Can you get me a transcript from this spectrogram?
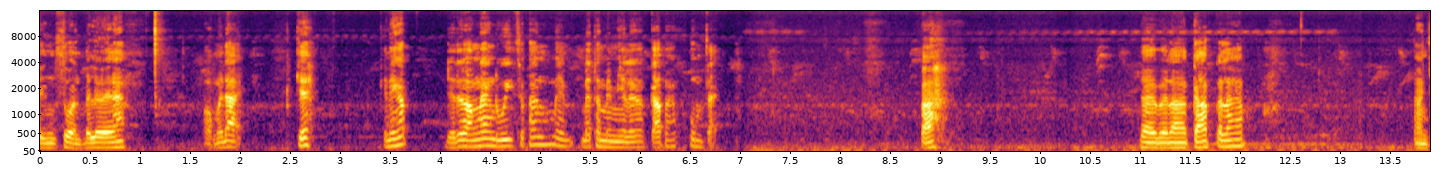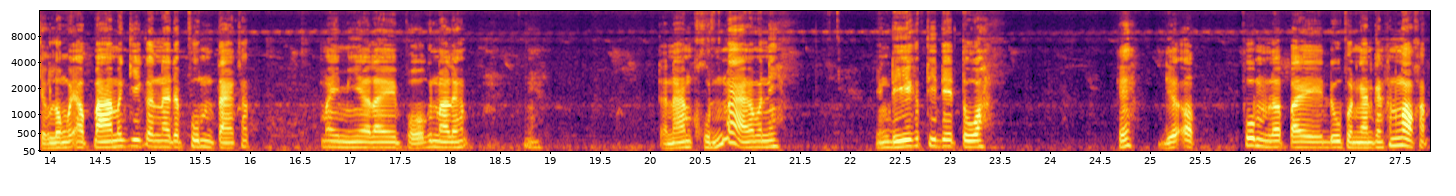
ดึงส่วนไปเลยนะ ออกไม่ได้ โอเคแค่นี้ครับ เดี๋ยวจะลองนั่งดูอีกสักพักไม่ไม่ถ้าไม่มีอะไรก็กลับครับพุ่มแตกปะได้เวลากลับกันแล้วครับ หลังจากลงไปเอาปลาเมื่อกี้ก็น่าจะพุ่มแตกครับ ไม่มีอะไรโผล่ขึ้นมาเลยครับแต่น้ำขุนมากครับวันนี้ ยังดีครับที่ได้ตัวโอเคเดี๋ยวออกพุ่มแล้วไปดูผลงานกันข้างนอกครับ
